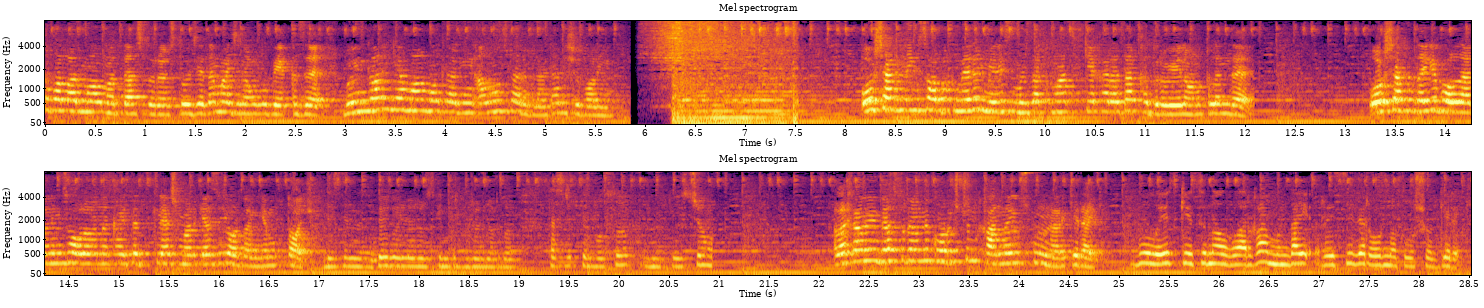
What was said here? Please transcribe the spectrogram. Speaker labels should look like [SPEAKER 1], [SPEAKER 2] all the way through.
[SPEAKER 1] xabarlar ma'lumot dasturi studiyada Majina Ulug'bek qizi. Bugungi olingan ma'lumotlarning anonslari bilan tanishib oling. O'sh shahrining sobiq meri Melis Mirzahmatovga qarata qidiruv e'lon qilindi. O'sh shahridagi bolalarning sog'lig'ini qayta tiklash markazi yordamga muhtoj.
[SPEAKER 2] көйгөйлөрүбүз кимдир бирөөлөргө таасир эткен болсо үмүтүбүз чоң
[SPEAKER 1] Raqamli dasturlarni ko'rish uchun qanday uskunalar kerak?
[SPEAKER 3] Бул эски сыналгыларга мындай ресивер орнотулушу керек.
